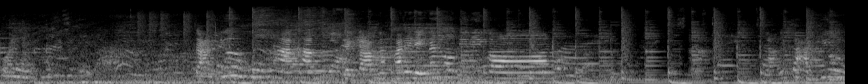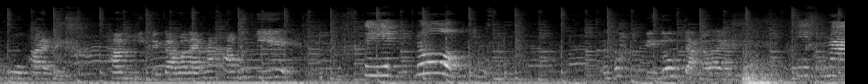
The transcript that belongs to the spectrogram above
กลัวอย่างนี้จากที่คุณครูพาทำกิจกรรมนะคะเด็กๆนั่งลงดีๆก่อนหลังจากที่คุณครูพาเด็กทำกิจกรรมอะไรนะคะเมื่อกี้ติด ก็ติดรูปจากอะไรติดน้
